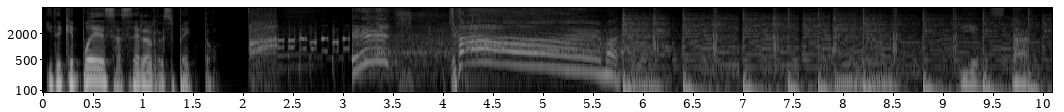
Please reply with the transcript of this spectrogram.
y de qué puedes hacer al respecto. It's time! Bienestar.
